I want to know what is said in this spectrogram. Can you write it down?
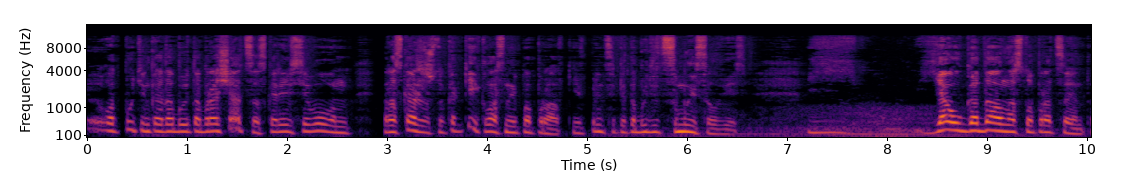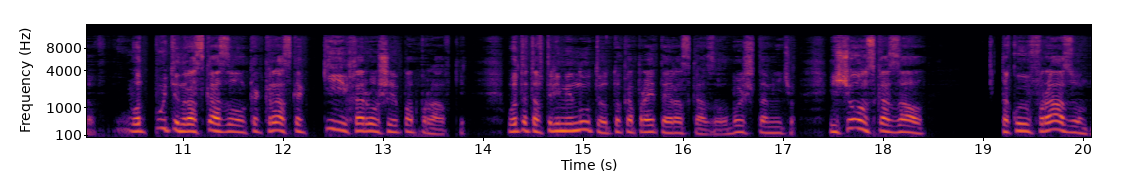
вот Путин, когда будет обращаться, скорее всего, он расскажет, что какие классные поправки. И, в принципе, это будет смысл весь. Я угадал на сто процентов. Вот Путин рассказывал как раз, какие хорошие поправки. Вот это в три минуты, вот только про это и рассказывал. Больше там ничего. Еще он сказал такую фразу,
